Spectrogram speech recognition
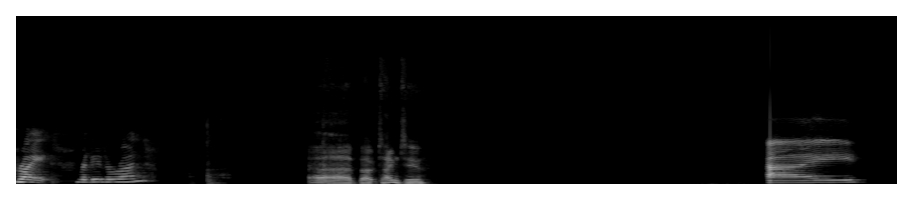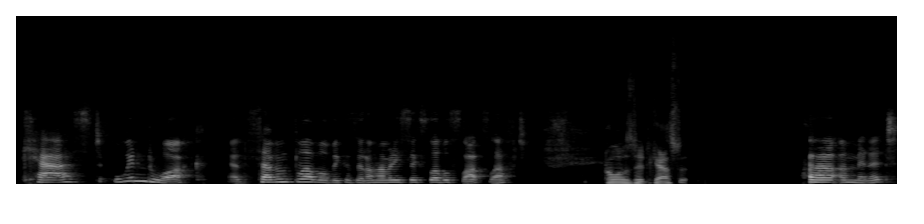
Right. Ready to run? Uh, about time to. I cast Windwalk at seventh level because I don't have any sixth level slots left. How long does it take to cast it? Uh, a minute.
